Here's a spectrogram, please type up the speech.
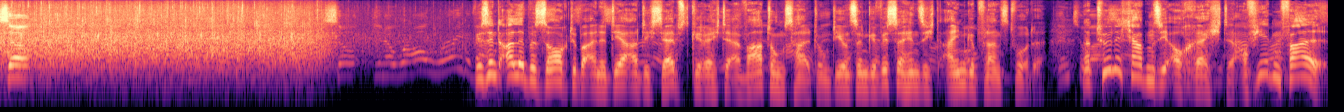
So Wir sind alle besorgt über eine derartig selbstgerechte Erwartungshaltung, die uns in gewisser Hinsicht eingepflanzt wurde. Natürlich haben sie auch Rechte, auf jeden Fall.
